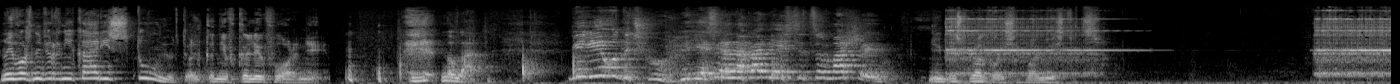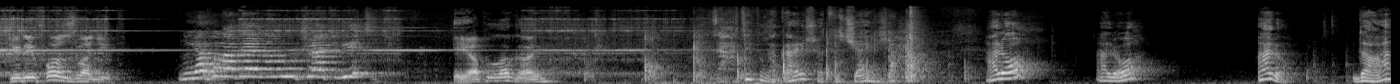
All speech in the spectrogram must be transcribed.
ну его же наверняка арестуют. Только не в Калифорнии. Ну ладно. Бери удочку, если она поместится в машину. Не беспокойся, поместится. Телефон звонит. Ну, я полагаю, нам лучше ответить. Я полагаю. Да, ты полагаешь, отвечаю я. Алло? Алло? Алло? Да,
